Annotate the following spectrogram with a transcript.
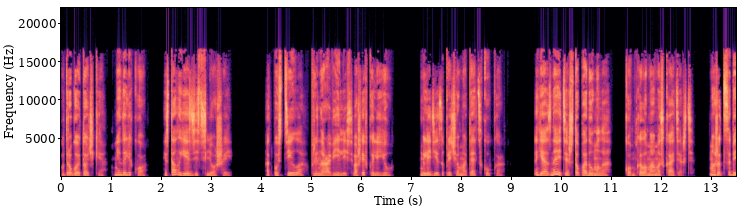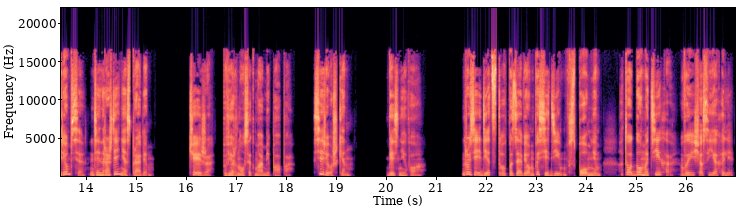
в другой точке, недалеко, и стала ездить с Лёшей. Отпустила, приноровились, вошли в колею. Гляди, за плечом опять скука. «Я знаете, что подумала?» — комкала мама скатерть. «Может, соберемся, день рождения справим?» «Чей же?» — повернулся к маме папа. Сережкин. Без него. Друзей детства позовем, посидим, вспомним. А то дома тихо, вы еще съехали.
